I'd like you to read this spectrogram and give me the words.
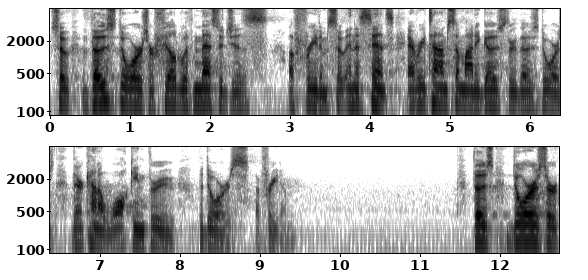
So those doors are filled with messages of freedom. So, in a sense, every time somebody goes through those doors, they're kind of walking through the doors of freedom. Those doors are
